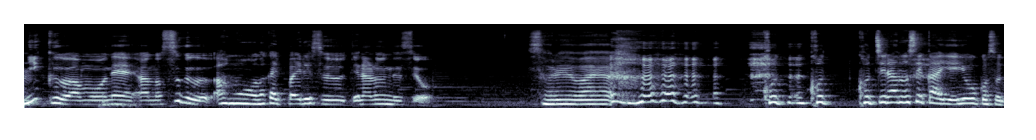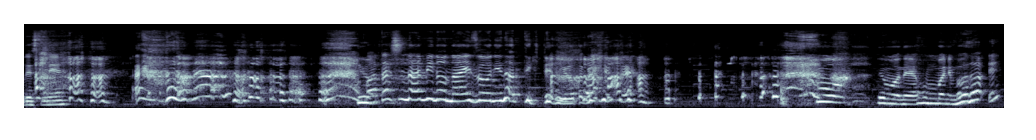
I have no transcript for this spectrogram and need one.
ん、肉はもうね、あの、すぐ、あ、もうお腹いっぱいですってなるんですよ。それは、こ、こ、こちらの世界へようこそですね。私並みの内臓になってきてるよとか言って。もう、でもね、ほんまにまだ、え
